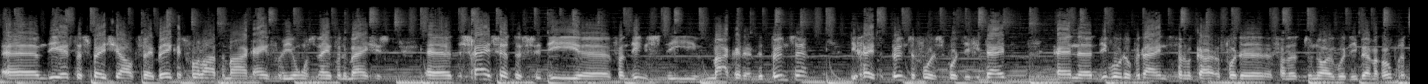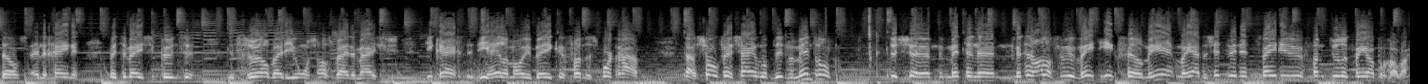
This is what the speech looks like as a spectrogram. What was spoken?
Ehm, die heeft er speciaal twee bekers voor laten maken. één voor de jongens en één voor de meisjes. Eh, de scheidsrechters die, eh, van dienst die maken de, de punten. Die geven punten voor de sportiviteit. En eh, die worden op het eind van, elkaar, voor de, van het toernooi worden die bij elkaar opgeteld. En degene met de meeste punten, zowel bij de jongens als bij de meisjes, die krijgt die hele mooie beker van de sportraad. Nou, zover zijn we op dit moment erop. Dus eh, met, een, eh, met een half uur weet ik veel meer. Maar ja, dan zitten we in het tweede uur van natuurlijk van jouw programma.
